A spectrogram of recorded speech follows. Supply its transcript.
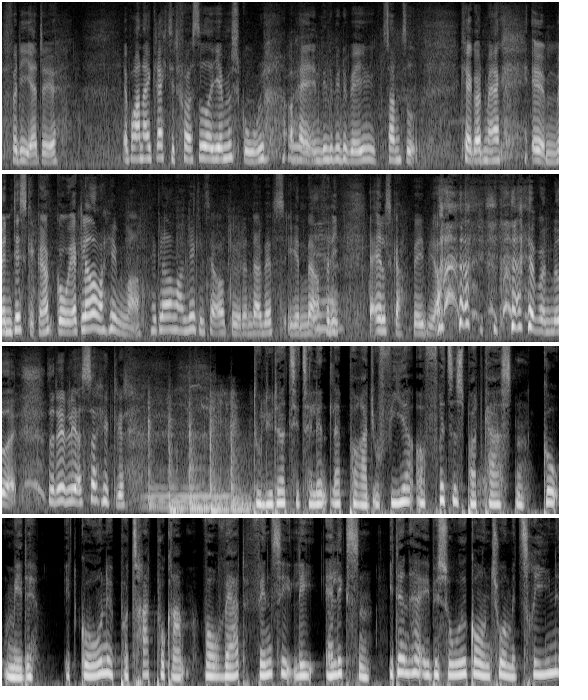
Fordi at, øh, jeg brænder ikke rigtigt for at sidde og hjemmeskole og have en lille bitte baby på samme tid. Kan jeg godt mærke. Øh, men det skal nok gå. Jeg glæder mig helt vildt meget. Jeg glæder mig virkelig til at opleve den der webs igen der, Ja. fordi jeg elsker babyer. jeg har fundet ud af. Så det bliver så hyggeligt. Du lytter til Talentlab på Radio 4 og fritidspodcasten Gå med det. Et gående portrætprogram, hvor vært Fensi Le Alexen i den her episode går en tur med Trine.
